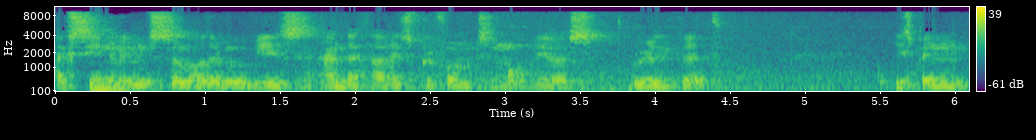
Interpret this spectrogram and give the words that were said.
I've seen him in some other movies, and I thought his performance in the movie was really good. he's been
